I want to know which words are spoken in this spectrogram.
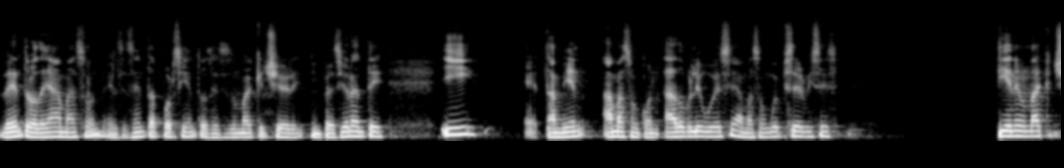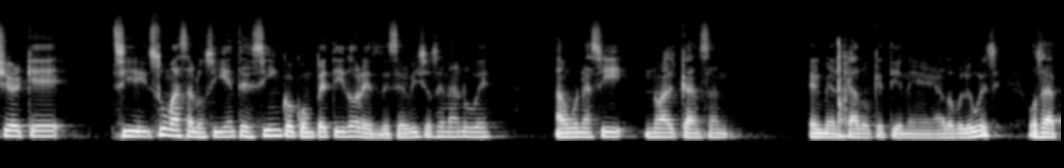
dentro de Amazon, el 60%, o sea, ese es un market share impresionante. Y eh, también Amazon con AWS, Amazon Web Services, tiene un market share que si sumas a los siguientes cinco competidores de servicios en la nube, aún así no alcanzan el mercado que tiene AWS. O sea,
